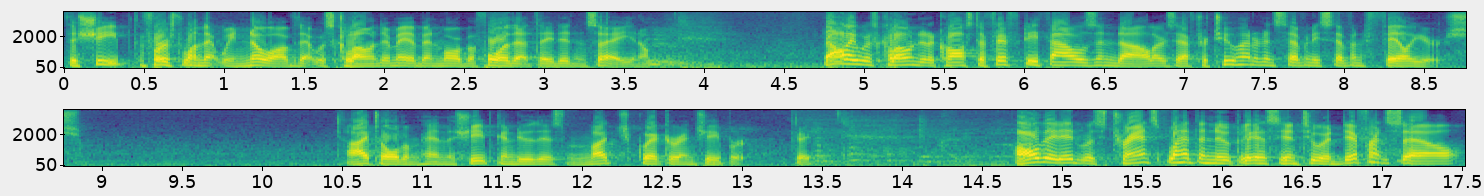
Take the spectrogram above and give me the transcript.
the sheep, the first one that we know of that was cloned, there may have been more before that they didn't say, you know. Dolly was cloned at a cost of $50,000 after 277 failures. I told them, and the sheep can do this much quicker and cheaper. Okay. All they did was transplant the nucleus into a different cell,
